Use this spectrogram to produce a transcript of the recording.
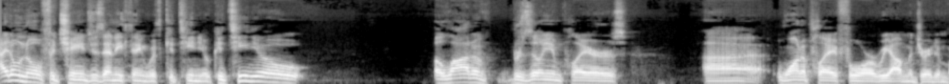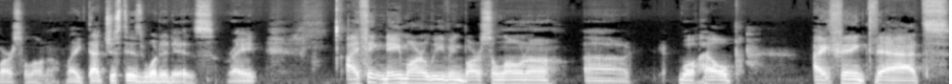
I don't know if it changes anything with Coutinho. Coutinho, a lot of Brazilian players uh, want to play for Real Madrid and Barcelona. Like that just is what it is, right? I think Neymar leaving Barcelona uh, will help. I think that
